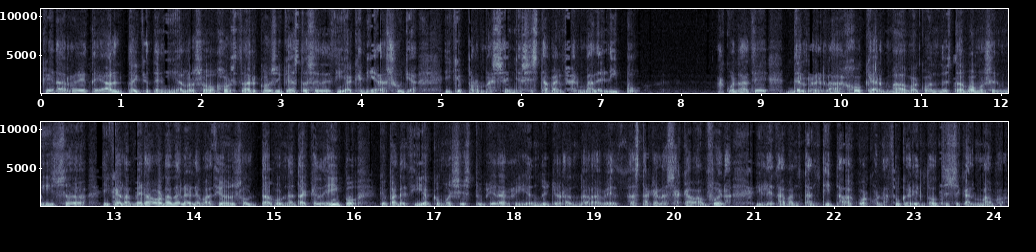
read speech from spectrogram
que era rete alta y que tenía los ojos zarcos y que hasta se decía que ni era suya, y que por más señas estaba enferma del hipo. Acuérdate del relajo que armaba cuando estábamos en misa y que a la mera hora de la elevación soltaba un ataque de hipo que parecía como si estuviera riendo y llorando a la vez hasta que la sacaban fuera y le daban tantita agua con azúcar y entonces se calmaba.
